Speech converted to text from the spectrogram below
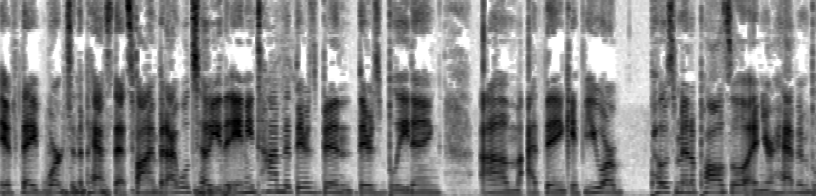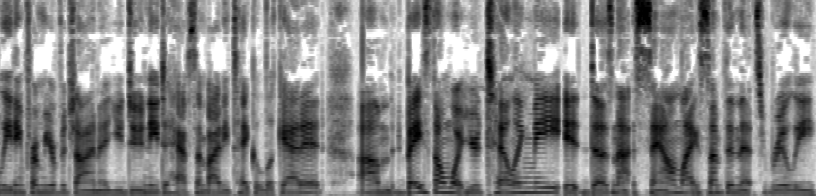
if they've worked in the past, that's fine. But I will tell you that anytime that there's been there's bleeding, um, I think if you are postmenopausal and you're having bleeding from your vagina, you do need to have somebody take a look at it. Um, based on what you're telling me, it does not sound like something that's really.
